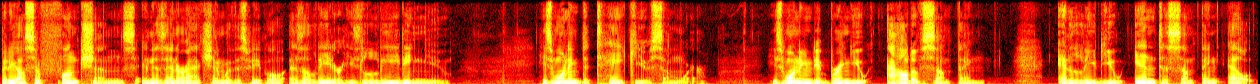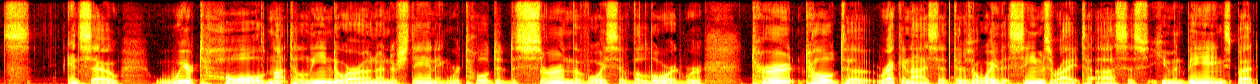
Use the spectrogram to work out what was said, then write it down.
but he also functions in his interaction with his people as a leader. He's leading you, he's wanting to take you somewhere, he's wanting to bring you out of something and lead you into something else. And so we're told not to lean to our own understanding. We're told to discern the voice of the Lord. We're turn, told to recognize that there's a way that seems right to us as human beings, but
